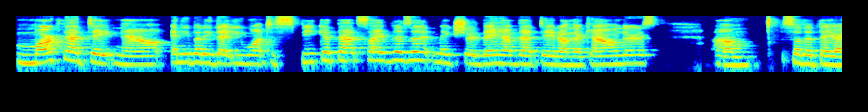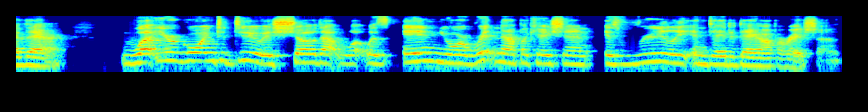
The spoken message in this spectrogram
mark that date now. Anybody that you want to speak at that site visit, make sure they have that date on their calendars um, so that they are there. What you're going to do is show that what was in your written application is really in day to day operation.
